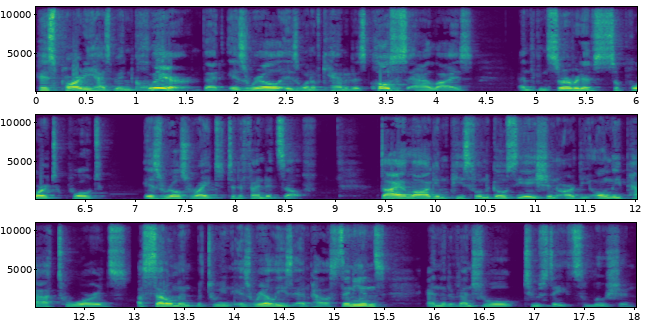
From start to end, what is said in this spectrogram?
his party has been clear that Israel is one of Canada's closest allies, and the conservatives support, quote, Israel's right to defend itself. Dialogue and peaceful negotiation are the only path towards a settlement between Israelis and Palestinians and an eventual two state solution.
